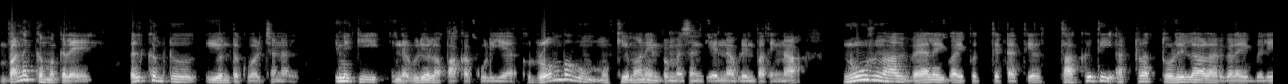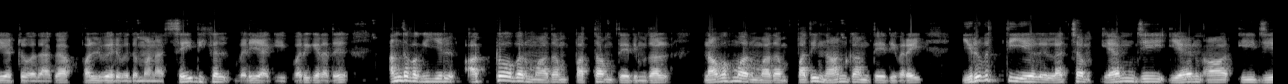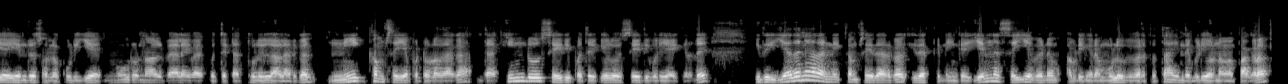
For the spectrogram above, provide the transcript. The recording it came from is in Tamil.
வணக்கம் மக்களே. Welcome to Yuntech world channel இன்னைக்கு இந்த வீடியோல பார்க்கக்கூடிய ரொம்பவும் முக்கியமான இன்ஃபர்மேஷன் என்ன அப்படின்னு பார்த்தீங்கன்னா நூறு நாள் வேலை வாய்ப்பு திட்டத்தில் தகுதியற்ற தொழிலாளர்களை வெளியேற்றுவதாக பல்வேறு விதமான செய்திகள் வெளியாகி வருகிறது. அந்த வகையில் அக்டோபர் மாதம் பத்தாம் தேதி முதல் நவம்பர் மாதம் பதினான்காம் தேதி வரை இருபத்தி ஏழு லட்சம் எம்ஜிஎன்ஆர்இஜிஏ என்று சொல்லக்கூடிய நூறு நாள் வேலைவாய்ப்பு திட்ட தொழிலாளர்கள் நீக்கம் செய்யப்பட்டுள்ளதாக த ஹிந்து செய்தி பத்திரிகையில் ஒரு செய்தி வெளியாகிறது. இது எதனால் நீக்கம் செய்தார்கள்? இதற்கு நீங்க என்ன செய்ய வேண்டும்? அப்படிங்கிற முழு விவரத்தை தான் இந்த வீடியோ நம்ம பார்க்குறோம்.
